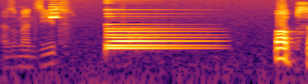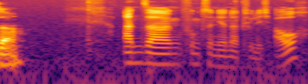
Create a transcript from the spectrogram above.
Also man sieht, Upsa. Ansagen funktionieren natürlich auch.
